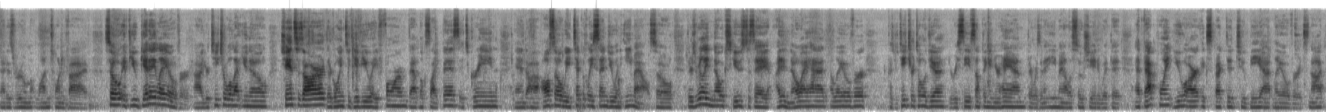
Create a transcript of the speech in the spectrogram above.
That is room 125. So if you get a layover, uh, your teacher will let you know. Chances are they're going to give you a form that looks like this. It's green. And uh, also we typically send you an email. So there's really no excuse to say, I didn't know I had a layover because your teacher told you, you received something in your hand, there was an email associated with it. At that point, you are expected to be at layover. It's not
